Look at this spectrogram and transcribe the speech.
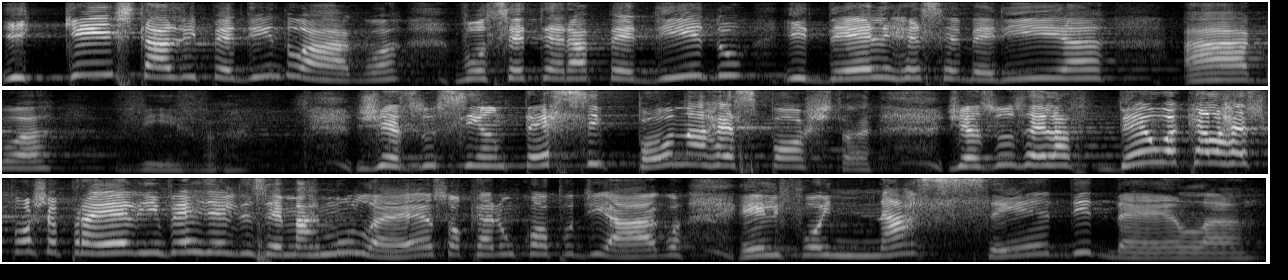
e quem está lhe pedindo água, você terá pedido e dele receberia água viva. Jesus se antecipou na resposta. Jesus ela deu aquela resposta para ele, em vez de ele dizer, mas mulher, eu só quero um copo de água, ele foi na sede dela.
